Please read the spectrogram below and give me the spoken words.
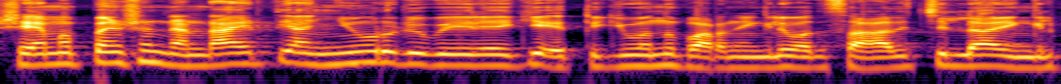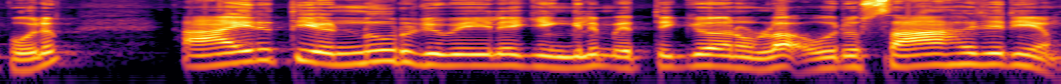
ക്ഷേമ പെൻഷൻ രണ്ടായിരത്തി അഞ്ഞൂറ് രൂപയിലേക്ക് എത്തിക്കുമെന്ന് പറഞ്ഞെങ്കിലും അത് സാധിച്ചില്ല എങ്കിൽ പോലും ആയിരത്തി എണ്ണൂറ് രൂപയിലേക്കെങ്കിലും എത്തിക്കുവാനുള്ള ഒരു സാഹചര്യം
